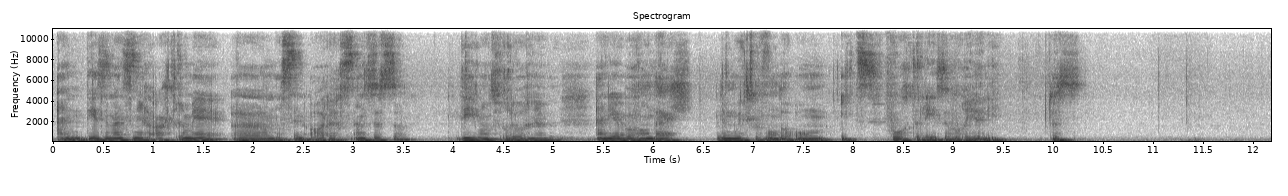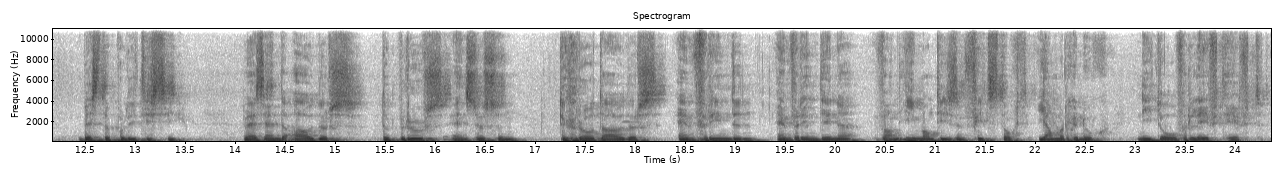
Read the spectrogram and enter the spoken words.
en deze mensen hier achter mij, uh, dat zijn ouders en zussen die iemand verloren hebben. En die hebben vandaag de moed gevonden om iets voor te lezen voor jullie. Dus. Beste politici, wij zijn de ouders, de broers en zussen, de grootouders en vrienden en vriendinnen van iemand die zijn fietstocht jammer genoeg niet overleefd heeft.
